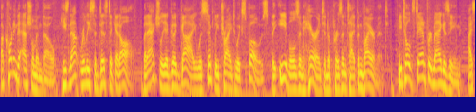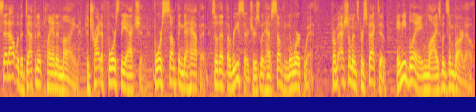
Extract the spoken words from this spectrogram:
According to Eshelman, though, he's not really sadistic at all, but actually a good guy who was simply trying to expose the evils inherent in a prison type environment. He told Stanford Magazine, I set out with a definite plan in mind to try to force the action, force something to happen, so that the researchers would have something to work with. From Eshelman's perspective, any blame lies with Zimbardo.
